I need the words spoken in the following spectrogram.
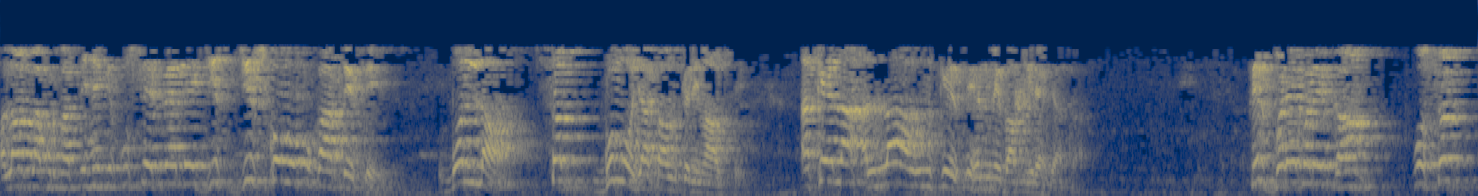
اللہ تعالیٰ فرماتے ہیں کہ اس سے پہلے جس جس کو وہ پکارتے تھے وہ اللہ سب گم ہو جاتا ان کے دماغ سے۔ اکیلا اللہ ان کے ذہن میں باقی رہ جاتا۔ پھر بڑے بڑے کام، وہ سب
